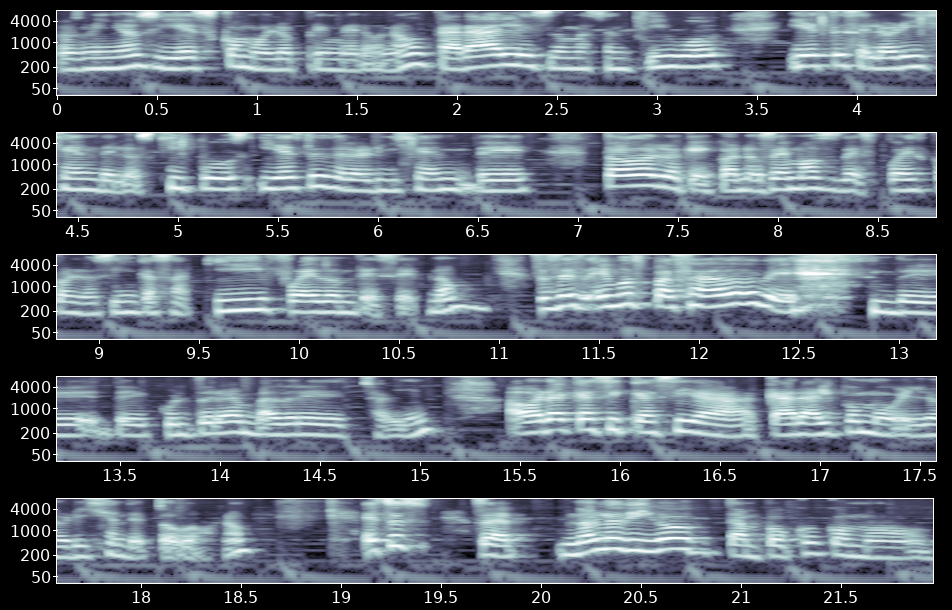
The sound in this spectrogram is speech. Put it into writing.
los niños y es como lo primero, ¿no? Caral es lo más antiguo y este es el origen de los quipus y este es el origen de todo lo que conocemos después con los incas aquí, fue donde se, ¿no? Entonces hemos pasado de, de, de cultura madre chavín, ahora casi casi a Caral como el origen de todo, ¿no? Esto es, o sea, no lo digo tampoco como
